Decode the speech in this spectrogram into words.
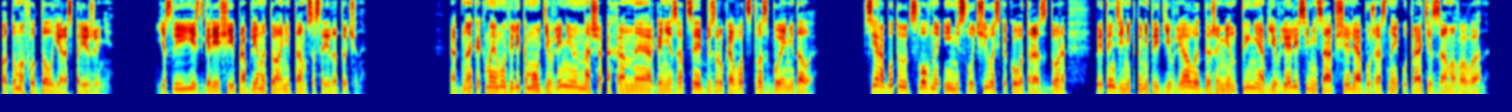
Подумав, отдал я распоряжение. Если и есть горящие проблемы, то они там сосредоточены. Однако, к моему великому удивлению, наша охранная организация без руководства сбоя не дала. Все работают, словно и не случилось какого-то раздора, претензий никто не предъявлял, и даже менты не объявлялись и не сообщали об ужасной утрате зама Вавана.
